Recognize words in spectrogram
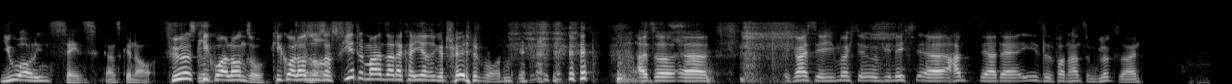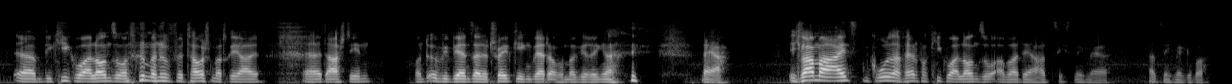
New Orleans Saints, ganz genau. Für Kiko Alonso. Kiko Alonso genau. ist das vierte Mal in seiner Karriere getradet worden. also, äh, ich weiß nicht, ich möchte irgendwie nicht äh, Hans, der, der Esel von Hans im Glück sein. Äh, wie Kiko Alonso und immer nur für Tauschmaterial äh, dastehen. Und irgendwie werden seine Trade-Gegenwerte auch immer geringer. naja. Ich war mal einst ein großer Fan von Kiko Alonso, aber der hat sich nicht mehr, nicht mehr gebracht.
